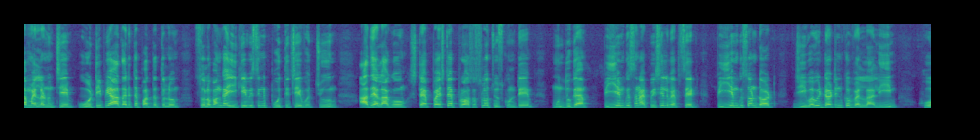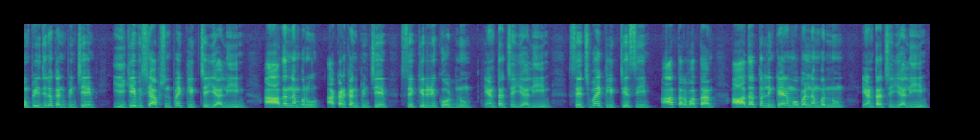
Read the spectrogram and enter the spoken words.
తమ ఇళ్ళ నుంచే ఓటీపీ ఆధారిత పద్ధతిలో సులభంగా ఈ కేవీసీని పూర్తి చేయవచ్చు. అది ఎలాగో స్టెప్ బై స్టెప్ ప్రాసెస్లో చూసుకుంటే ముందుగా PM Kisan official website PM Kisan dot G O V dot ఇన్కు వెళ్ళాలి. హోమ్ పేజీలో కనిపించే ఈ ఆప్షన్పై క్లిక్ చేయాలి. ఆధార్ నెంబరు అక్కడ కనిపించే సెక్యూరిటీ కోడ్ను ఎంటర్ చేయాలి. సెర్చ్పై క్లిక్ చేసి ఆ తర్వాత ఆధార్తో లింక్ అయిన మొబైల్ నెంబర్ను ఎంటర్ చేయాలి.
